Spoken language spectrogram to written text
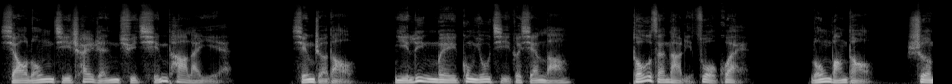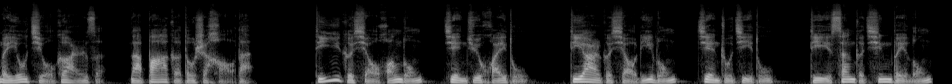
小龙即差人去擒他来也。行者道：“你令妹共有几个贤郎？都在那里作怪。”龙王道：“舍妹有九个儿子，那八个都是好的。第一个小黄龙建居怀毒，第二个小离龙建住嫉毒，第三个青背龙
